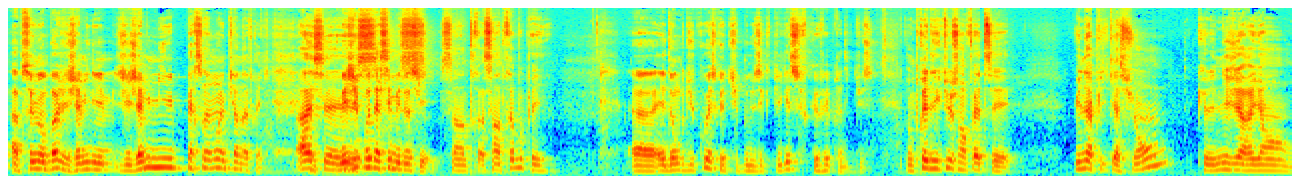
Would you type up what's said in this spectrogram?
absolument pas. J'ai jamais, j'ai jamais mis personnellement les pieds en Afrique. Ah, Mais j'ai potassé mes dossiers. C'est un, tr- un très beau pays. Euh, et donc du coup, est-ce que tu peux nous expliquer ce que fait Predictus? Donc Predictus, en fait, c'est une application que les Nigérians,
